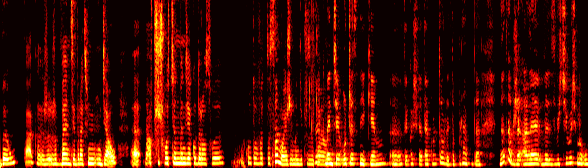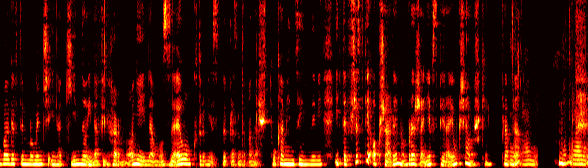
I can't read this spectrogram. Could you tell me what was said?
był, tak, że, że będzie brać w nim udział, e, no a w przyszłości on będzie jako dorosły kultywować to samo, jeżeli będzie przyzwyczajony. Tak, będzie uczestnikiem e, tego świata kultury, to prawda. No dobrze, ale zwróciłyśmy uwagę w tym momencie i na kino, i na filharmonię, i na muzeum, w którym jest prezentowana sztuka między innymi. I te wszystkie obszary, mam wrażenie, wspierają książki, prawda? Naturalnie. Naturalnie.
